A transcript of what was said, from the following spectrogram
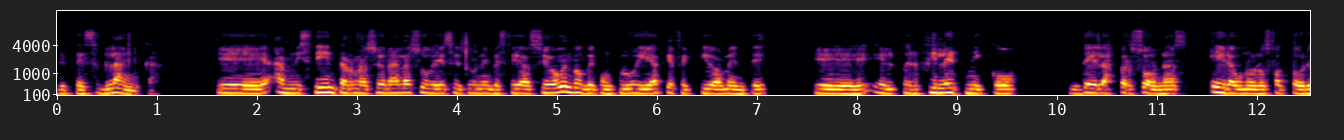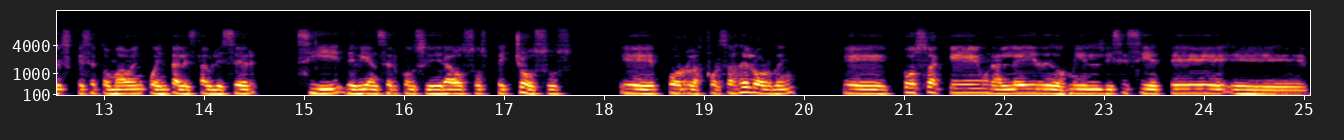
de tez blanca. Amnistía Internacional, a su vez, hizo una investigación en donde concluía que efectivamente el perfil étnico de las personas era uno de los factores que se tomaba en cuenta al establecer si debían ser considerados sospechosos eh, por las fuerzas del orden, eh, cosa que una ley de 2017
